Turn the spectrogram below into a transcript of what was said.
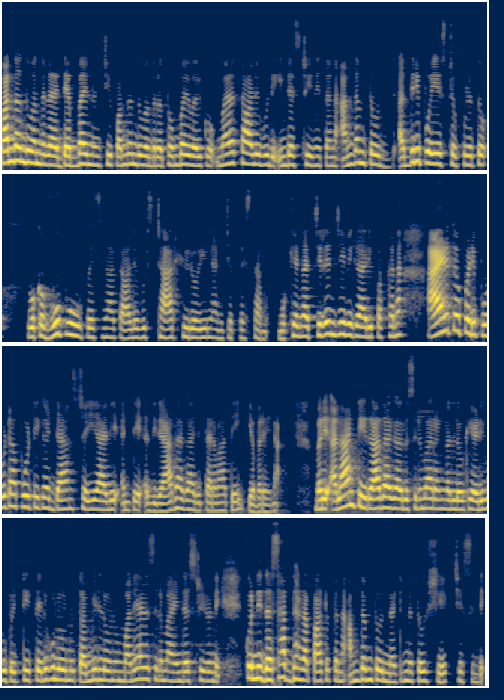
పంతొమ్మిది వందల డెబ్బై నుంచి పంతొమ్మిది వందల తొంభై వరకు మన టాలీవుడ్ ఇండస్ట్రీని తన అందంతో అదిరిపోయే స్టెప్పులతో ఒక ఊపు ఊపేసిన టాలీవుడ్ స్టార్ హీరోయిన్ అని చెప్పేస్తాము. ముఖ్యంగా చిరంజీవి గారి పక్కన ఆయనతో పడి పోటాపోటీగా డ్యాన్స్ చేయాలి అంటే అది రాధా గారి తర్వాతే ఎవరైనా. మరి అలాంటి రాధా గారు సినిమా రంగంలోకి అడుగుపెట్టి తెలుగులోను తమిళ్ళోను మలయాళ సినిమా ఇండస్ట్రీలోని కొన్ని దశాబ్దాల పాటు తన అందంతో నటనతో షేక్ చేసి చేసింది.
